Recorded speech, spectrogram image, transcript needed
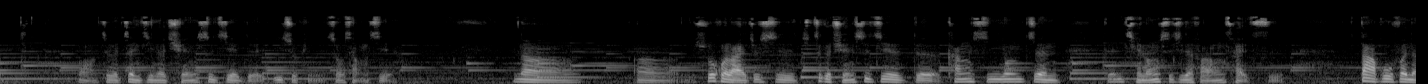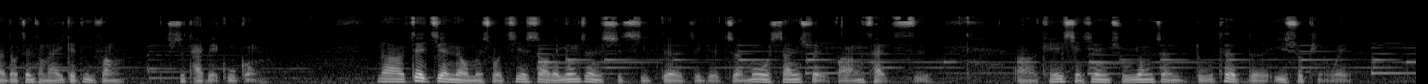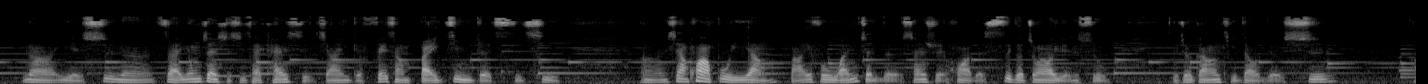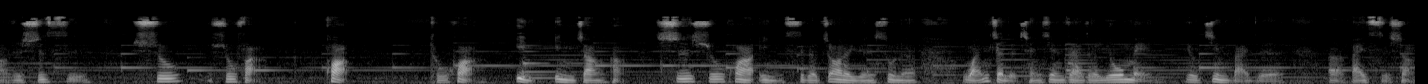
哇，这个震惊了全世界的艺术品收藏界。那。呃，说回来，就是这个全世界的康熙、雍正跟乾隆时期的珐琅彩瓷，大部分呢都珍藏在一个地方，是台北故宫。那这件呢，我们所介绍的雍正时期的这个折墨山水珐琅彩瓷，呃，可以显现出雍正独特的艺术品味。那也是呢，在雍正时期才开始将一个非常白净的瓷器。嗯，像画布一样，把一幅完整的山水画的四个重要元素，也就刚刚提到的诗，好是诗词、书书法、画图画、印印章，哈，诗书画印四个重要的元素呢，完整的呈现在这个优美又净白的呃白瓷上。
